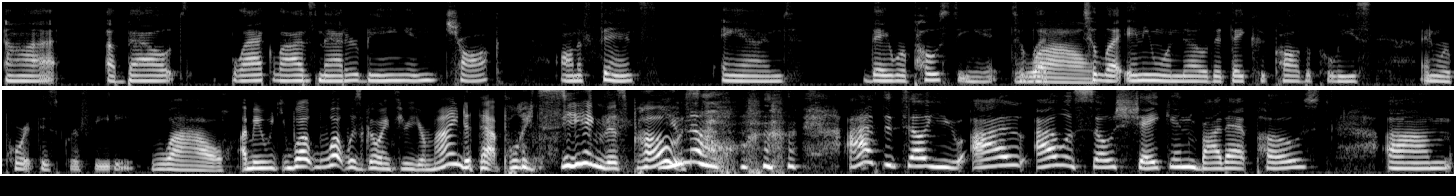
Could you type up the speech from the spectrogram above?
uh, about Black Lives Matter being in chalk on a fence and they were posting it to wow. let to let anyone know that they could call the police and report this graffiti. Wow. I mean, what what was going through your mind at that point seeing this post? You know, I have to tell you, I I was so shaken by that post um,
